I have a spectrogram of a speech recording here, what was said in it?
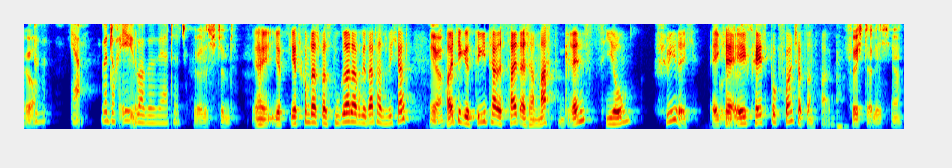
Ja, Ja, wird doch eh Ja. überbewertet. ja das stimmt. Ja, Jetzt, jetzt kommt das, was du gerade aber gesagt hast, Wichert. Ja. Heutiges digitales Zeitalter macht Grenzziehung schwierig. So AKA ist es. Facebook Freundschaftsanfragen. Fürchterlich, ja.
